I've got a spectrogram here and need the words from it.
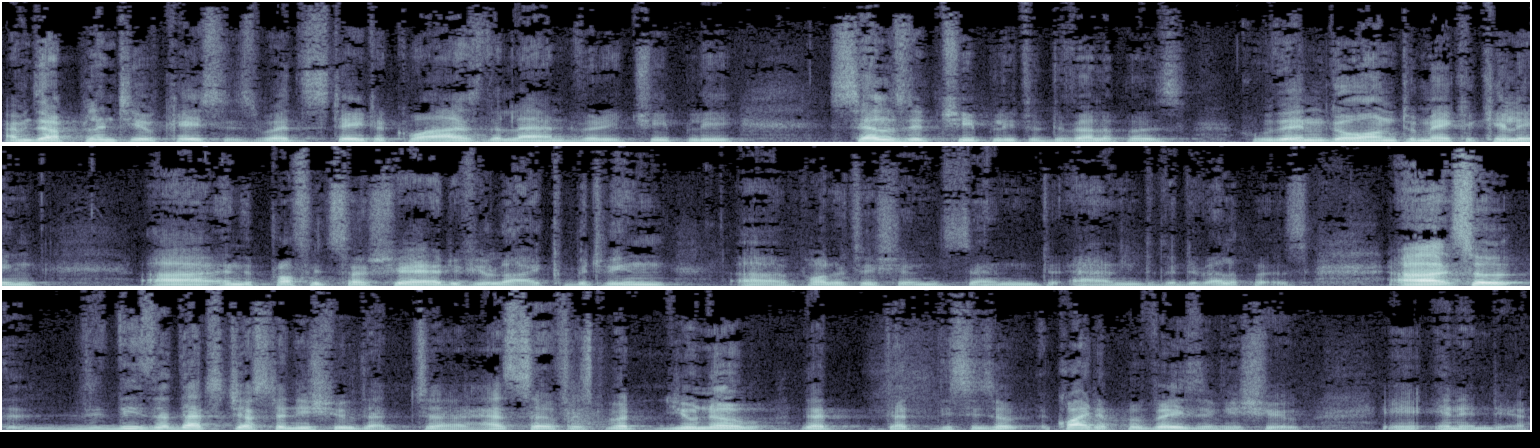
I mean, there are plenty of cases where the state acquires the land very cheaply, sells it cheaply to developers, who then go on to make a killing, uh, and the profits are shared, if you like, between uh, politicians and, and the developers. Uh, so th- are, that's just an issue that uh, has surfaced, but you know that, that this is a, quite a pervasive issue in, in India.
